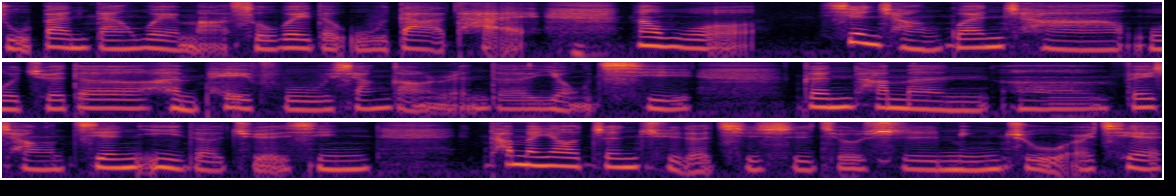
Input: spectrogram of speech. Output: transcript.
主办单位嘛，所谓的无大台，那我。现场观察，我觉得很佩服香港人的勇气，跟他们嗯、呃、非常坚毅的决心。他们要争取的其实就是民主，而且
